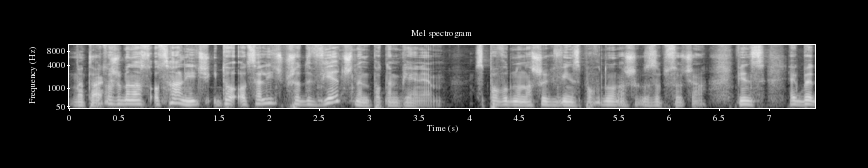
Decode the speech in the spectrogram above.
No po tak. to, żeby nas ocalić i to ocalić przed wiecznym potępieniem z powodu naszych win, z powodu naszego zepsucia. Więc jakby e,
